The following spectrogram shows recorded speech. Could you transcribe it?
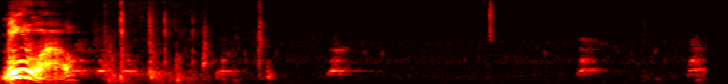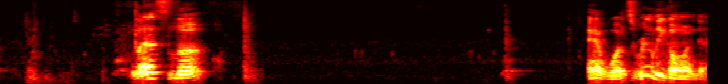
Meanwhile, let's look at what's really going down.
